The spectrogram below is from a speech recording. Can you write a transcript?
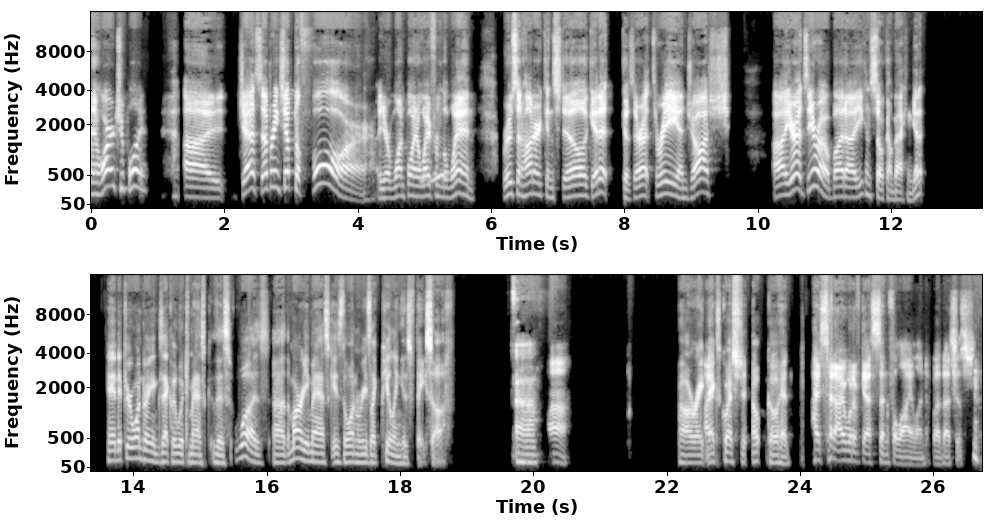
And why aren't you playing? Uh, Jess, that brings you up to four. You're one point away from the win. Bruce and Hunter can still get it because they're at three, and Josh, uh, you're at zero, but uh, you can still come back and get it. And if you're wondering exactly which mask this was, uh, the Marty mask is the one where he's like peeling his face off. Uh, Ah, All right, I- next question. Oh, go ahead. I said I would have guessed Sinful Island, but that's just.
